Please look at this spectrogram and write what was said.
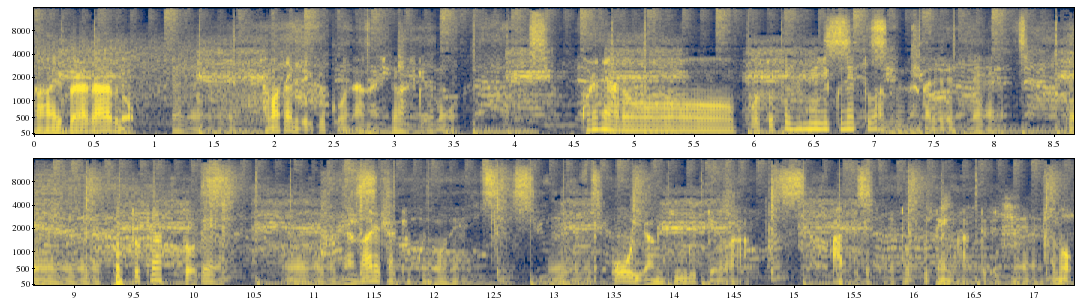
はい、ブラザーラブの、えー、サマータイムという曲を流してますけども、これね、あのー、ポッドセーフミュージックネットワークの中でですね、えー、ポッドキャストで、えー、流れた曲のね、えー、多いランキングっていうのがあってですね、トップ10があってですね、その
